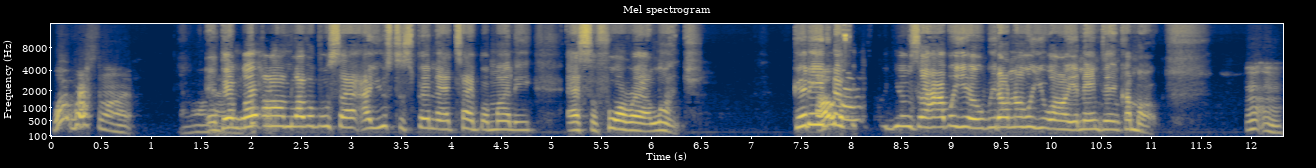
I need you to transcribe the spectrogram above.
what restaurant? And then what um lovable said, I used to spend that type of money at Sephora at lunch. Good evening, okay. user. How are you? We don't know who you are. Your name didn't come up. Mm-mm.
